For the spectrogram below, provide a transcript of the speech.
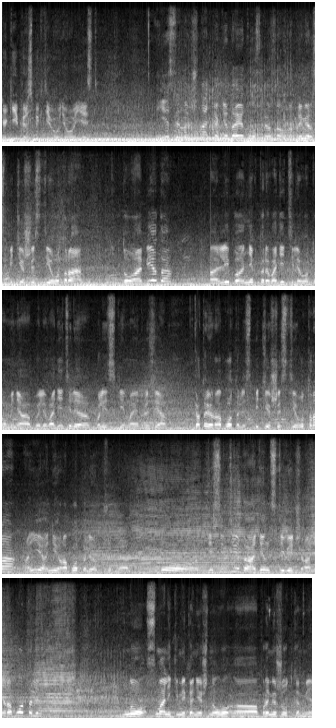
какие перспективы у него есть? Если начинать, как я до этого сказал, например, с 5-6 утра до обеда, либо некоторые водители, вот у меня были водители, близкие мои друзья, которые работали с 5-6 утра, и они работали чуть до 10, до 11 вечера они работали. Но с маленькими, конечно, а, промежутками,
